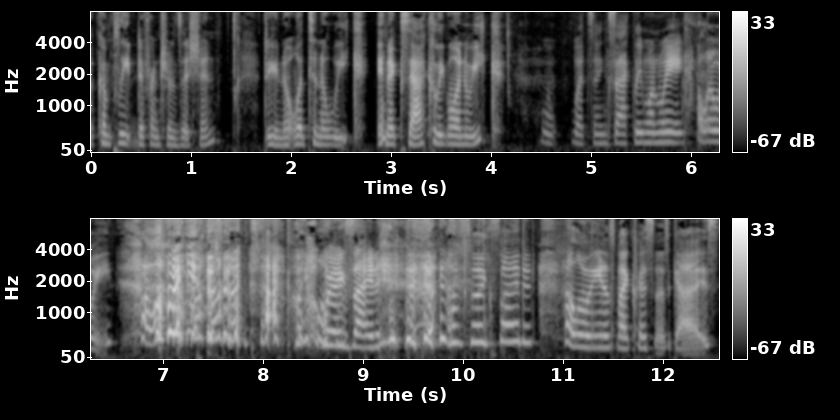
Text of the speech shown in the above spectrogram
a complete different transition. Do you know what's in a week? In exactly one week? What's in exactly one week? Halloween. Halloween exactly We're excited. I'm so excited. Halloween is my Christmas, guys.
